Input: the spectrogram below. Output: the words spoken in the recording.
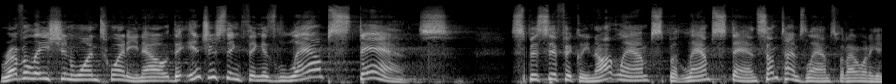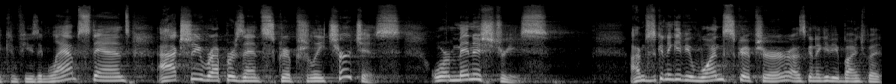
Revelation 120. Now, the interesting thing is lampstands specifically, not lamps, but lampstands, sometimes lamps, but I don't want to get confusing. Lampstands actually represent scripturally churches or ministries. I'm just going to give you one scripture. I was going to give you a bunch, but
